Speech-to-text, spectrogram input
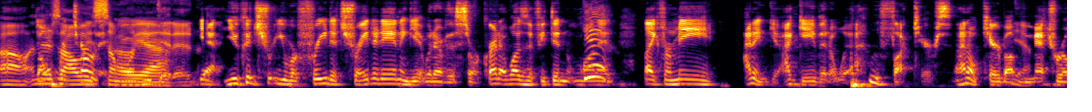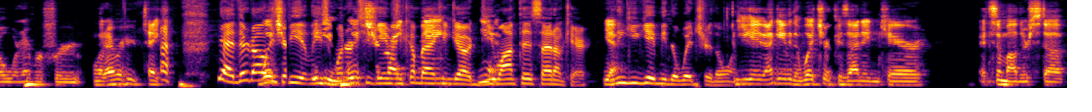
Oh, and don't there's always it. someone oh, yeah. who did it. Yeah, you could tr- you were free to trade it in and get whatever the store credit was if you didn't want yeah. it. Like for me, I didn't get I gave it away. Who the fuck cares? I don't care about yeah. Metro whatever for whatever you take. yeah, there'd always Witcher, be at least one or two games you come back and go, "Do you want this? I don't care." Yeah. I think you gave me The Witcher, the one. You gave I gave you The Witcher because I didn't care, and some other stuff.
